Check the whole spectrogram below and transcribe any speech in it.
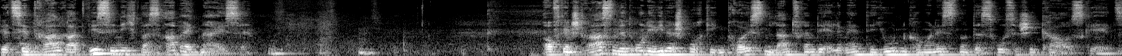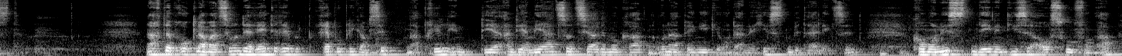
Der Zentralrat wisse nicht, was arbeiten heiße. Auf den Straßen wird ohne Widerspruch gegen Preußen, landfremde Elemente, Juden, Kommunisten und das russische Chaos gehetzt. Nach der Proklamation der Räterepublik am 7. April, der, an der Mehrheitssozialdemokraten, Unabhängige und Anarchisten beteiligt sind, Kommunisten lehnen diese Ausrufung ab,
